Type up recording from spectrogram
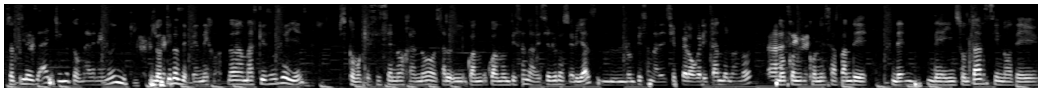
O sea, tú le dices, ay, chingo tu madre, ¿no? Y lo tiras de pendejo. Nada más que esos güeyes, pues como que sí se enojan, ¿no? O sea, cuando, cuando empiezan a decir groserías, lo empiezan a decir, pero gritándolo, ¿no? Ah, no sí, con, con ese afán de, de, de insultar, sino de,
